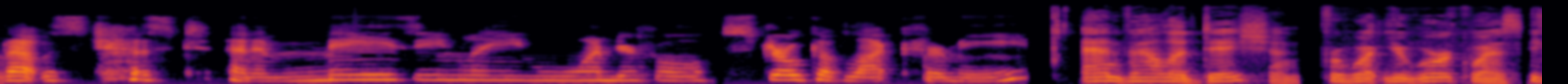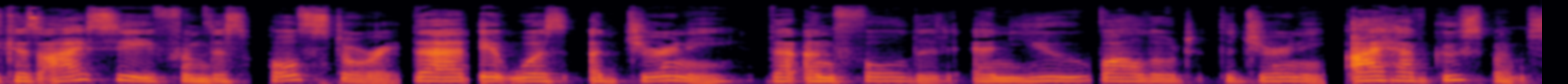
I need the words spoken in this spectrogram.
That was just an amazingly wonderful stroke of luck for me. And validation for what your work was, because I see from this whole story that it was a journey that unfolded and you followed the journey. I have goosebumps.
